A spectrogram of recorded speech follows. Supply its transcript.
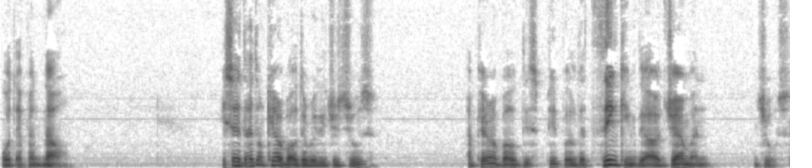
what happened now. He said, I don't care about the religious Jews. I'm caring about these people that thinking they are German Jews.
